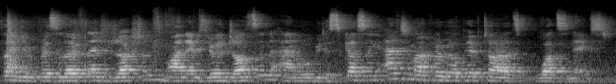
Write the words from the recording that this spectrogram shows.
Thank you, Professor Lowe, for the introduction. My name is Euan Johnstone, and we'll be discussing antimicrobial peptides, what's next.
